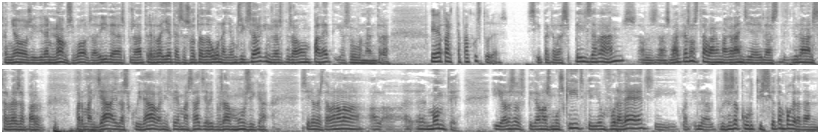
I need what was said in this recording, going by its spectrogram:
senyors, i direm nom, si vols, Adidas, posava tres ratlletes a sota d'una, hi ha un zig-zag, i nosaltres posàvem un palet i a sobre un altre. Era per tapar costures. Sí, perquè les pells d'abans, les vaques no estaven en una granja i les donaven cervesa per, per menjar i les cuidaven i feien massatge i li posaven música, sinó que estaven al monte. I llavors els picaven els mosquits, que hi havia foradets, i, quan, i el procés de curtició tampoc era tan,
